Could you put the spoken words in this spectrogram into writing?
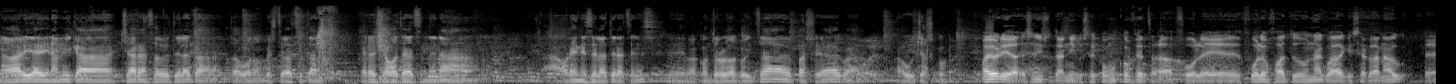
Nagaria dinamika txarran zaudetela eta, eta bueno, beste batzutan erresa bateratzen dena orain ez dela ateratzen, ez? E, ba, kontrol bako itza, paseak, ba, agutx asko. Bai hori da, esan izutan, nik uste komu konfientza da, fuole, fuolen joatu dunak, badak izer da hau, e,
